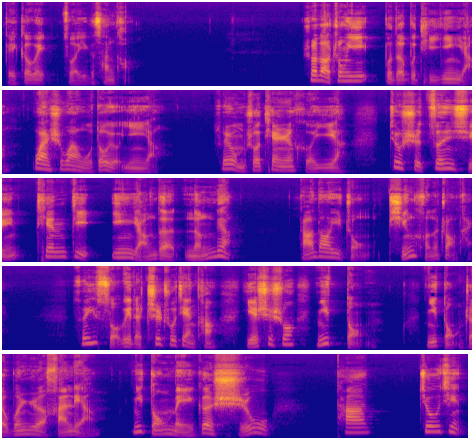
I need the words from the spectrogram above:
给各位做一个参考。说到中医，不得不提阴阳，万事万物都有阴阳，所以我们说天人合一啊，就是遵循天地阴阳的能量，达到一种平衡的状态。所以，所谓的吃出健康，也是说你懂，你懂这温热寒凉，你懂每个食物它究竟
